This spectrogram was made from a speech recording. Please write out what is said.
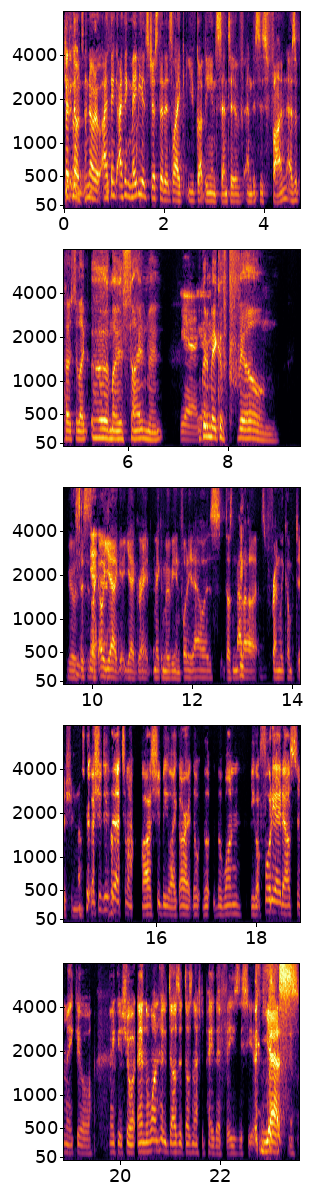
But no, no, no. I think I think maybe it's just that it's like you've got the incentive and this is fun, as opposed to like, oh, my assignment. yeah, I'm yeah. gonna make a film. Because this is like, Yeah. oh yeah, yeah, great. Make a movie in 48 hours. It doesn't matter. It's friendly competition. I should, I should do that to my class. Should be like, all right, the, the, the one you got 48 hours to make your make it short, and the one who does it doesn't have to pay their fees this year. Yes.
